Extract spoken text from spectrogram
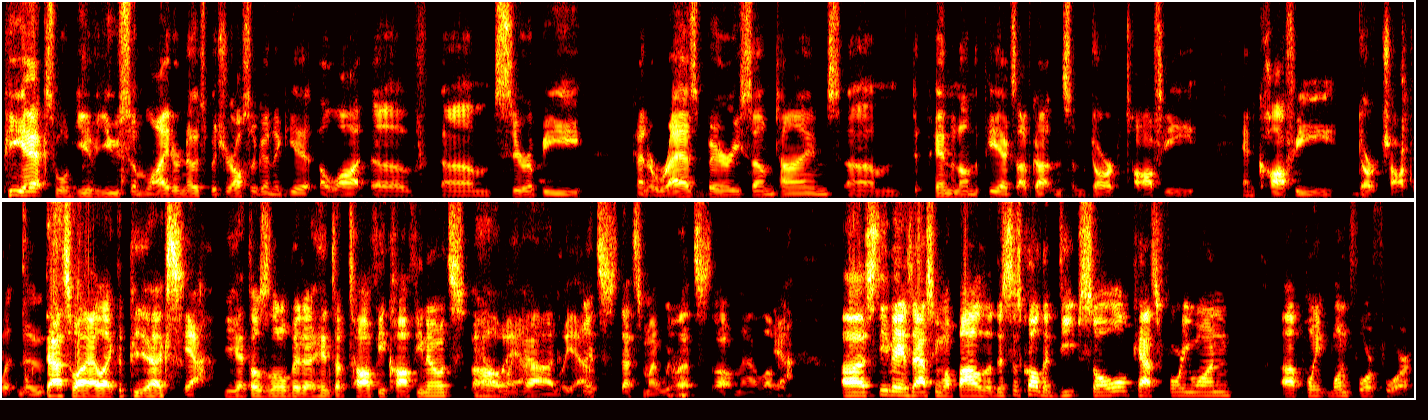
PX will give you some lighter notes, but you're also going to get a lot of um, syrupy, kind of raspberry sometimes. Um, depending on the PX, I've gotten some dark toffee and coffee, dark chocolate notes. That's why I like the PX. yeah. You get those little bit of hint of toffee coffee notes. Oh, Oh, my yeah. god. Oh, yeah. It's that's my wheel. that's oh man, I love it. Uh Steve A is asking what bottle. This is called a Deep Soul Cast forty one point one four four. uh, point one four four.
